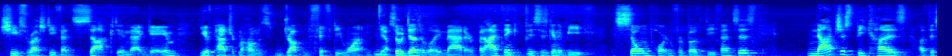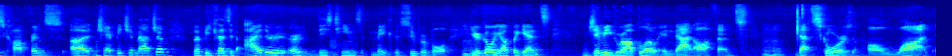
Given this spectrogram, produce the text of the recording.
Chiefs rush defense sucked in that game, you have Patrick Mahomes dropping 51. Yep. So it doesn't really matter. But I think this is going to be so important for both defenses, not just because of this conference uh, championship matchup, but because if either of these teams make the Super Bowl, Mhm. you're going up against Jimmy Garoppolo in that offense Mm-hmm. that scores a lot.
